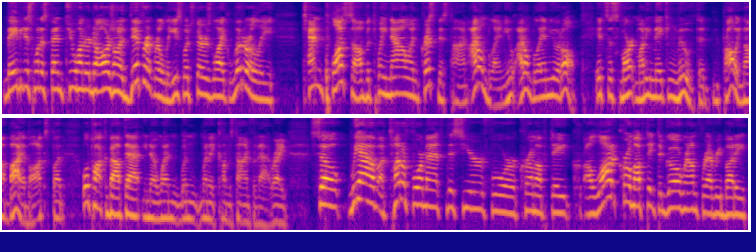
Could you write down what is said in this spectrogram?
maybe just want to spend $200 on a different release, which there's like literally 10 plus of between now and Christmas time, I don't blame you. I don't blame you at all. It's a smart money making move to probably not buy a box, but we'll talk about that, you know, when when when it comes time for that, right? So, we have a ton of formats this year for Chrome Update. A lot of Chrome Update to go around for everybody.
